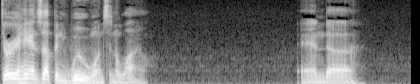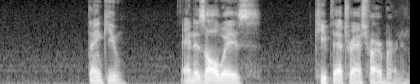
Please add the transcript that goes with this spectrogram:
Throw your hands up and woo once in a while. And uh, thank you. And as always, keep that trash fire burning.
